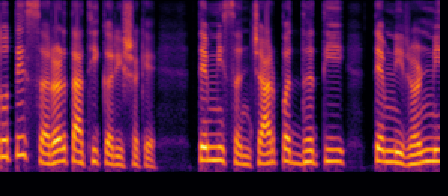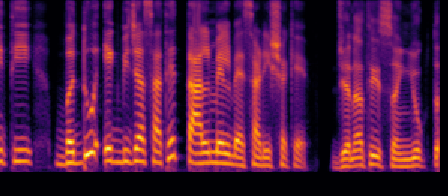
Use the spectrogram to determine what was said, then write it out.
તો તે સરળતાથી કરી શકે. તેમની સંચાર પદ્ધતિ તેમની રણનીતિ બધું એકબીજા સાથે તાલમેલ બેસાડી શકે. જેનાથી સંયુક્ત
